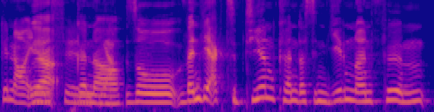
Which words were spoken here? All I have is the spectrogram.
genau, in ja, dem Film. Genau. Ja. So, wenn wir akzeptieren können, dass in jedem neuen Film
